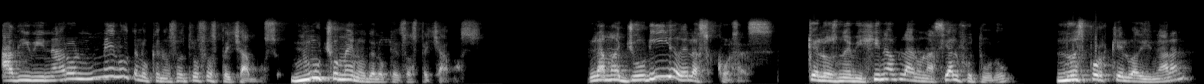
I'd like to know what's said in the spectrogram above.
adivinaron menos de lo que nosotros sospechamos, mucho menos de lo que sospechamos. La mayoría de las cosas que los Nevihim hablaron hacia el futuro no es porque lo adivinaran,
